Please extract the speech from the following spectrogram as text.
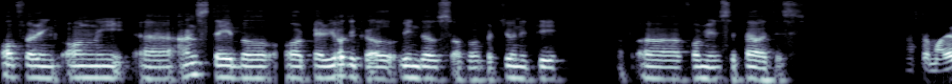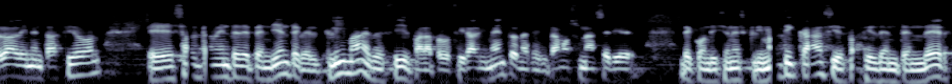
offering only uh, unstable or periodical windows of opportunity uh, for municipalities. Nuestro modelo de alimentación es altamente dependiente del clima, es decir, para producir alimentos necesitamos una serie de condiciones climáticas y es fácil de entender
